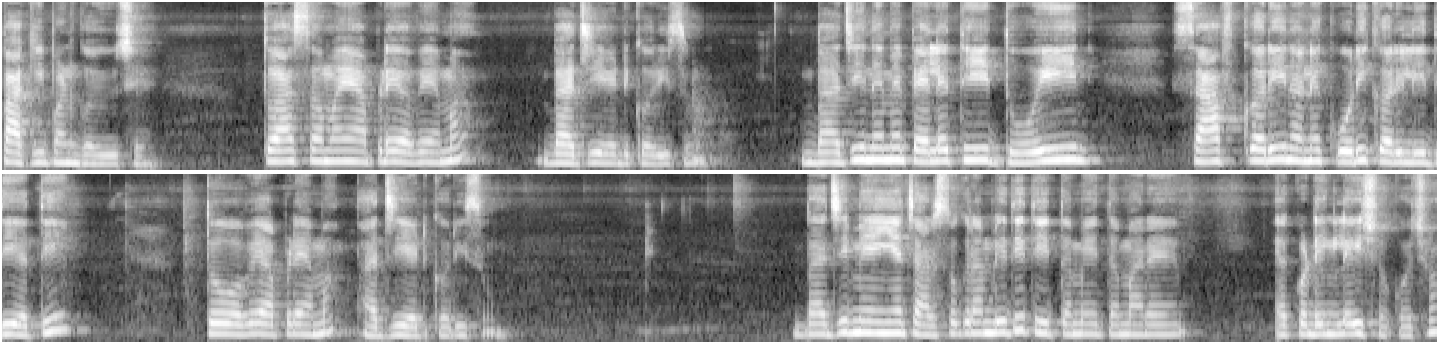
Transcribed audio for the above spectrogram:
પાકી પણ ગયું છે. તો આ સમયે આપણે હવે એમાં ભાજી એડ કરીશું. ભાજીને મેં પહેલેથી ધોઈ, સાફ કરીને અને કોરી કરી લીધી હતી. તો હવે આપણે એમાં ભાજી એડ કરીશું. ભાજી મેં અહીંયા ચારસો ગ્રામ લીધી હતી. તમે તમારે એકોર્ડિંગ લઈ શકો છો.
